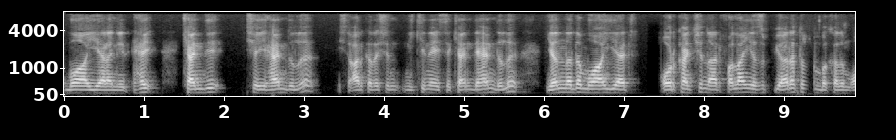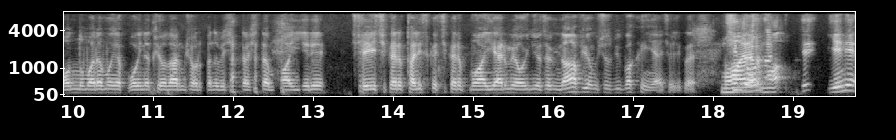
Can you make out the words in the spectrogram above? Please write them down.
muayyer hani he, kendi şeyi handle'ı işte arkadaşın nicki neyse kendi handle'ı yanına da muayyer Orkan Çınar falan yazıp bir aratın bakalım. 10 numara mı yap oynatıyorlarmış Orkan'ı Beşiktaş'ta muayyeri şeyi çıkarıp Taliska çıkarıp muayyer mi oynuyor tabii. Ne yapıyormuşuz bir bakın ya çocuklar. Muayyer, Şimdi muha- yeni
